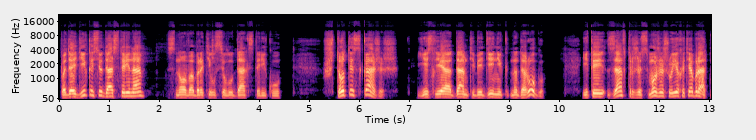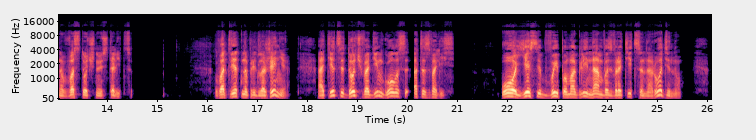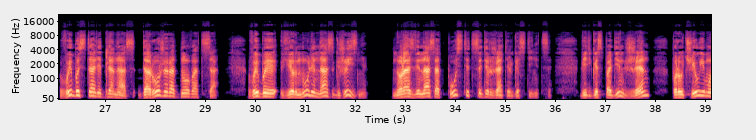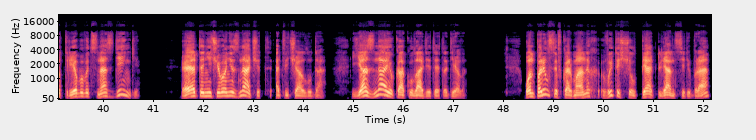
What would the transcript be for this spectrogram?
— Подойди-ка сюда, старина, — снова обратился Луда к старику. — Что ты скажешь, если я дам тебе денег на дорогу, и ты завтра же сможешь уехать обратно в восточную столицу? В ответ на предложение отец и дочь в один голос отозвались. «О, если б вы помогли нам возвратиться на родину, вы бы стали для нас дороже родного отца, вы бы вернули нас к жизни. Но разве нас отпустит содержатель гостиницы? Ведь господин Джен поручил ему требовать с нас деньги. — Это ничего не значит, — отвечал Луда. — Я знаю, как уладить это дело. Он порылся в карманах, вытащил пять лян серебра,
